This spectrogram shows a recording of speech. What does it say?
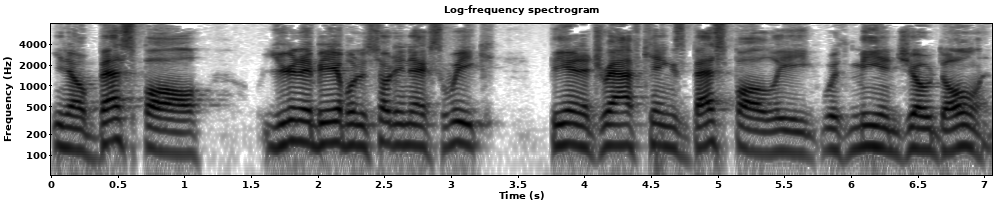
you know best ball, you're going to be able to starting next week be in a DraftKings best ball league with me and Joe Dolan.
